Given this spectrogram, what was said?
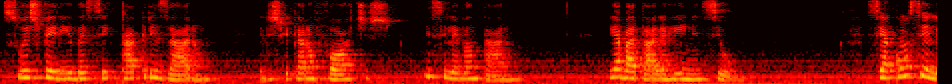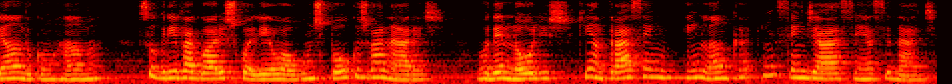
Suas feridas cicatrizaram. Eles ficaram fortes e se levantaram. E a batalha reiniciou. Se aconselhando com Rama, Sugriva agora escolheu alguns poucos Vanaras, ordenou-lhes que entrassem em Lanka e incendiassem a cidade.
